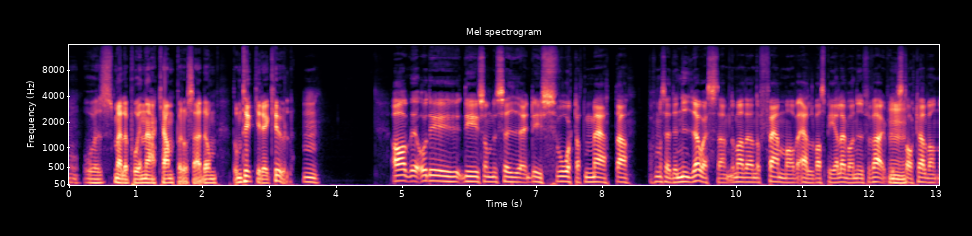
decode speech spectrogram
Mm. och, smäller på i närkamper och så här. De, de tycker det är kul. Mm. Ja, och det är det är ju som du säger, det är svårt att mäta, vad får man säga, det nya West Ham. De hade ändå fem av elva spelare var nyförvärv i Mm. startelvan.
